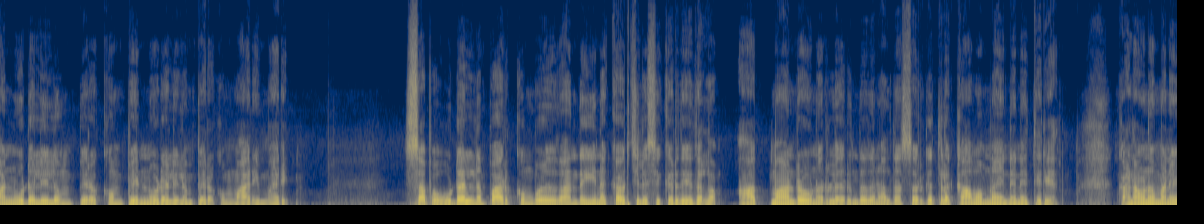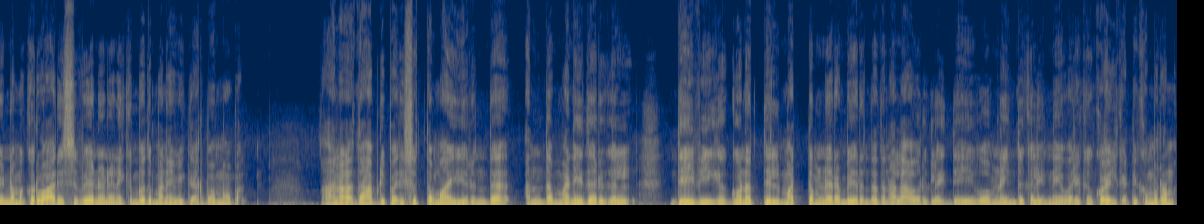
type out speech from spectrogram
ஆண் உடலிலும் பிறக்கும் பெண் உடலிலும் பிறக்கும் மாறி மாறி. ஸோ அப்போ உடல்னு பார்க்கும்பொழுது தான் இந்த இனக்கவர்ச்சியில் சிக்கிறது இதெல்லாம். ஆத்மான்ற உணர்வில் இருந்ததுனால தான் சொர்க்கத்தில் காமம்னா என்னென்னே தெரியாது. கணவனும் மனைவி நமக்கு ஒரு வாரிசு வேணும்னு நினைக்கும் போது மனைவி கர்ப்பமாவல் அதனால தான் அப்படி பரிசுத்தமாக இருந்த அந்த மனிதர்கள் தெய்வீக குணத்தில் மட்டும் நிரம்பி இருந்ததுனால அவர்களை தெய்வம்னு இந்துக்கள் இன்னை வரைக்கும் கோயில் கட்டி கும்பிட்றோம்.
